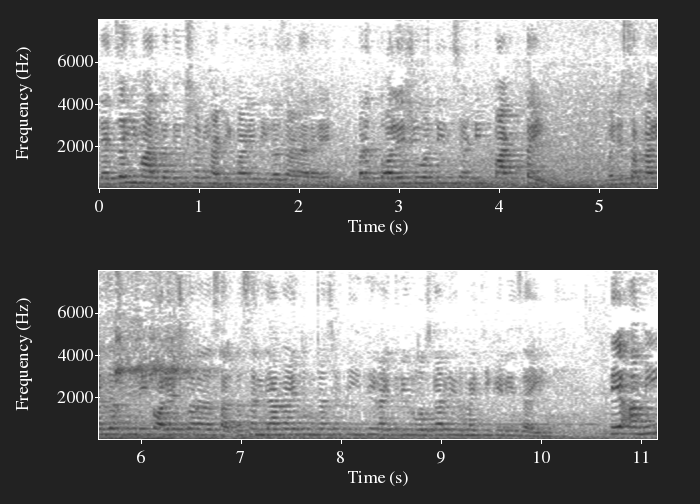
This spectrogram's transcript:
त्याचंही मार्गदर्शन ह्या ठिकाणी दिलं जाणार आहे. परत कॉलेज युवतींसाठी पार्ट टाईम म्हणजे सकाळी जर तुम्ही कॉलेज करत असाल तर संध्याकाळी तुमच्यासाठी इथे काहीतरी रोजगार निर्मिती केली जाईल. ते आम्ही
